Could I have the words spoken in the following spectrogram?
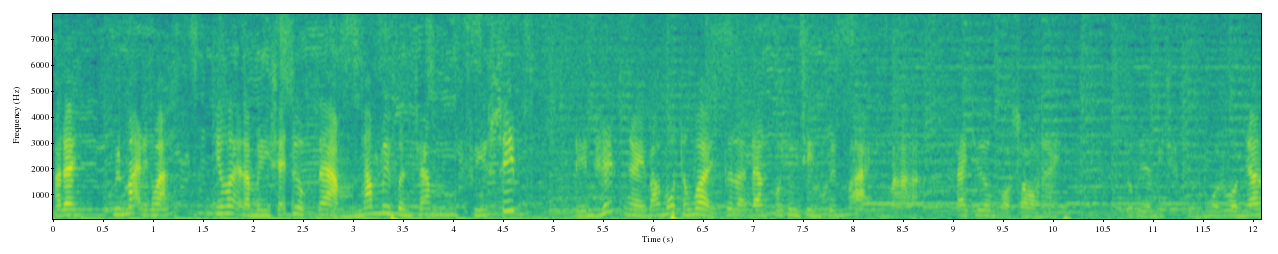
Ở à đây khuyến mại đấy các bạn. Như vậy là mình sẽ được giảm 50% phí ship đến hết ngày 31 tháng 7 tức là đang có chương trình khuyến mại mà khai trương vỏ sò này rồi bây giờ mình sẽ thử mua luôn nhá.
